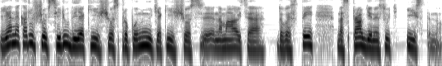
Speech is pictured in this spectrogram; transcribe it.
Я не кажу, що всі люди, які щось пропонують, які щось е, намагаються довести, насправді несуть істину.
